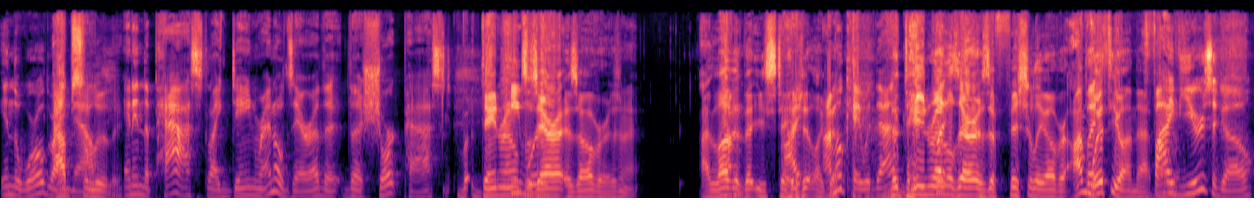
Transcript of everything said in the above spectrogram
in the world right Absolutely. now. And in the past, like Dane Reynolds era, the the short past, But Dane Reynolds' would- era is over, isn't it? I love it I'm- that you stated I- it like that. I'm that. okay with that. The Dane But- Reynolds era is officially over. I'm with you on that. Five years ago,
